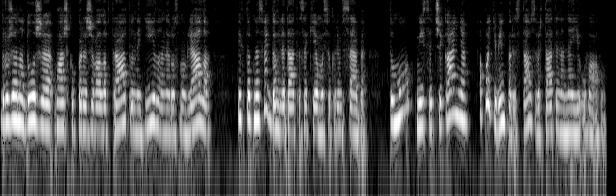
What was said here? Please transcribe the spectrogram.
Дружина дуже важко переживала втрату, не їла, не розмовляла. Віктор не звик доглядати за кимось, окрім себе, тому місяць чекання, а потім він перестав звертати на неї увагу.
